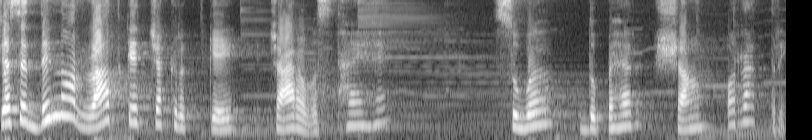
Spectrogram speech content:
जैसे दिन और रात के चक्र के चार अवस्थाएँ हैं, सुबह, दोपहर, शाम और रात्रि।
